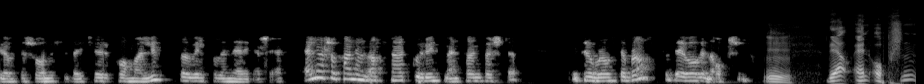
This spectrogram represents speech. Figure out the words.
gravitasjon, hvis du bare kjører på med luft, så vil pollineringa skje. Eller så kan du en astronaut gå rundt med en tannbørste fra blomst til blomst, så det er òg en option. mm, Det er en option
